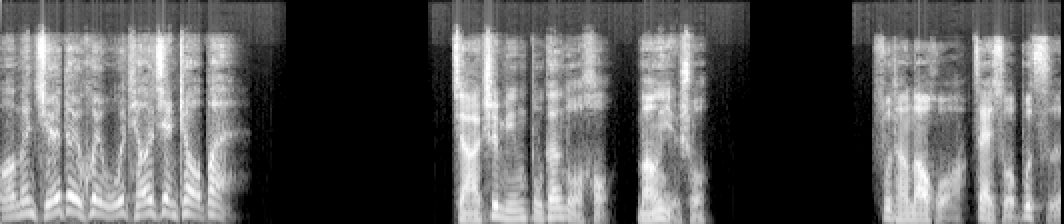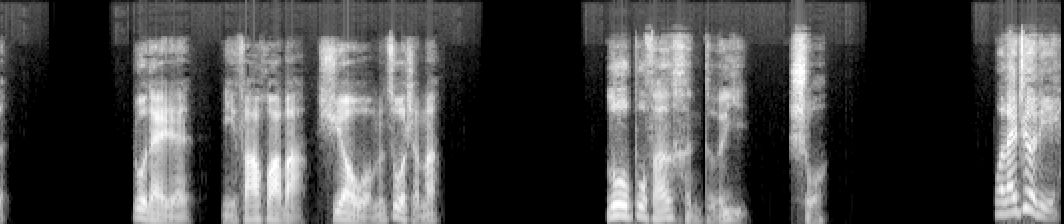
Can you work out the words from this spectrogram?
我们绝对会无条件照办。贾志明不甘落后，忙也说：“赴汤蹈火在所不辞。”洛大人，你发话吧，需要我们做什么？洛不凡很得意说：“我来这里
